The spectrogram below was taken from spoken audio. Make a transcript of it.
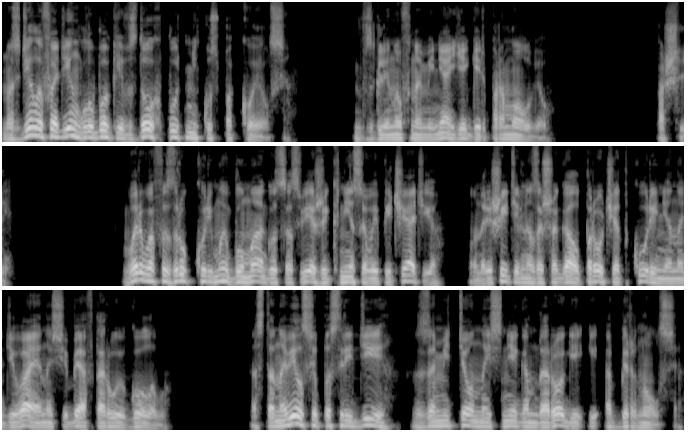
Но, сделав один глубокий вздох, путник успокоился. Взглянув на меня, егерь промолвил. Пошли. Вырвав из рук курьмы бумагу со свежей кнесовой печатью, он решительно зашагал прочь от куреня, надевая на себя вторую голову. Остановился посреди заметенной снегом дороги и обернулся.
